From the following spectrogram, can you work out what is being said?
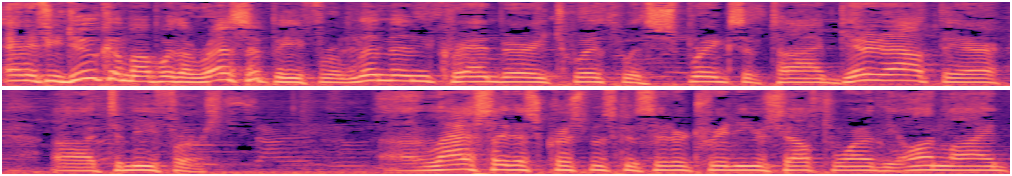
And if you do come up with a recipe for lemon cranberry twist with sprigs of thyme, get it out there uh, to me first. Uh, lastly, this Christmas, consider treating yourself to one of the online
